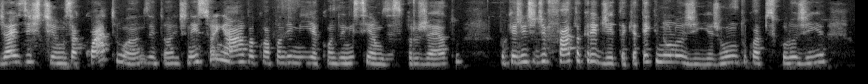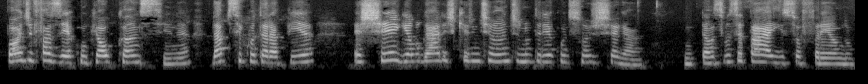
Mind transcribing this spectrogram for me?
já existimos há quatro anos, então a gente nem sonhava com a pandemia quando iniciamos esse projeto, porque a gente de fato acredita que a tecnologia, junto com a psicologia, pode fazer com que o alcance né, da psicoterapia é, chegue a lugares que a gente antes não teria condições de chegar. Então, se você está aí sofrendo,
